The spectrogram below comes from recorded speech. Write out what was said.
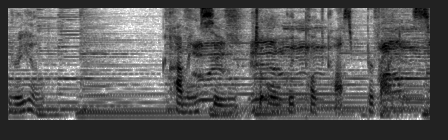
real. Coming soon to all good podcast providers.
